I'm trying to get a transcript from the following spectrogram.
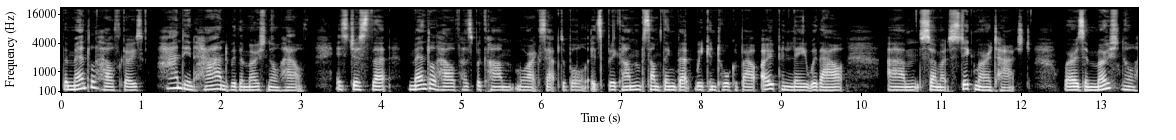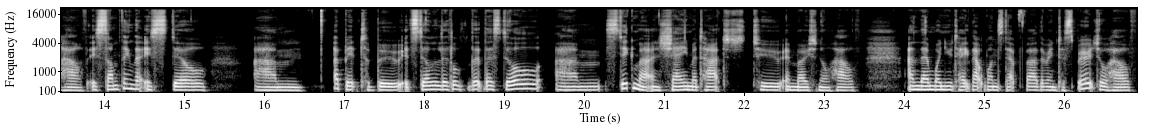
the mental health goes hand in hand with emotional health. It's just that mental health has become more acceptable. It's become something that we can talk about openly without um, so much stigma attached. Whereas emotional health is something that is still um, a bit taboo. It's still a little, there's still um, stigma and shame attached to emotional health. And then when you take that one step further into spiritual health,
